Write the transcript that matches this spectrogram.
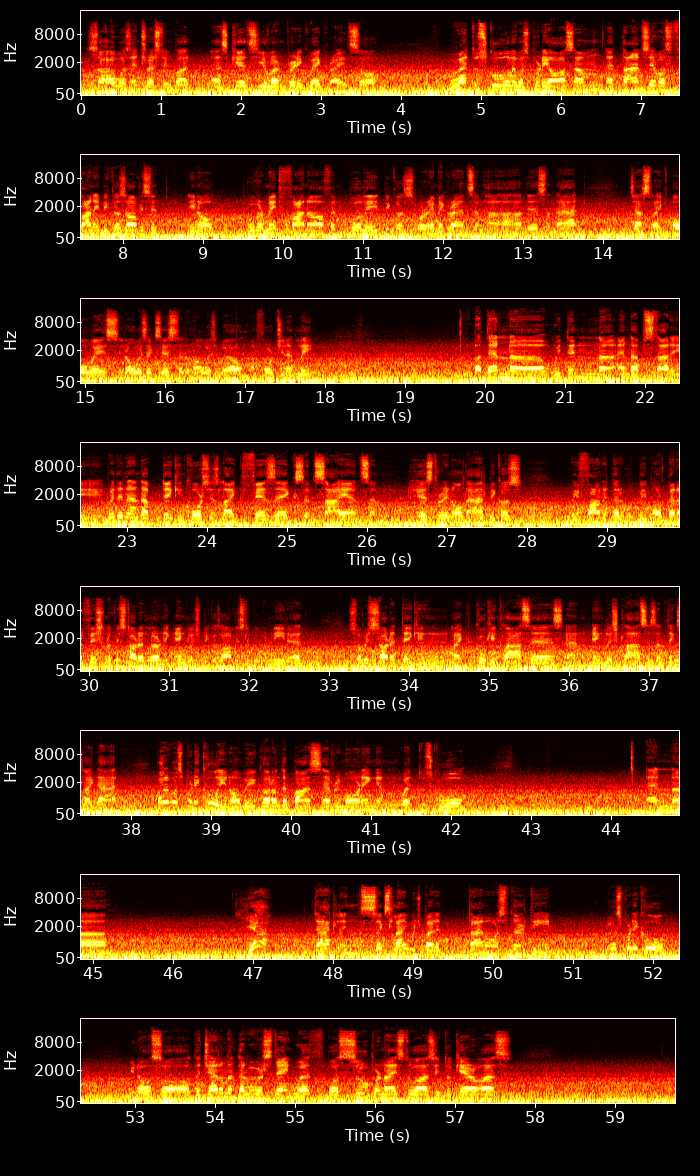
So it was interesting, but as kids, you learn pretty quick, right? So we went to school it was pretty awesome. At times it was funny because obviously you know we were made fun of and bullied because we're immigrants and ha ha ha this and that. Just like always it always existed and always will unfortunately. But then uh, we didn't uh, end up studying we didn't end up taking courses like physics and science and history and all that because we found it that it would be more beneficial if we started learning english because obviously we would need it so we started taking like cooking classes and English classes and things like that. But it was pretty cool, you know. We got on the bus every morning and went to school. And uh, yeah, tackling six language by the time I was 13. It was pretty cool. You know, so the gentleman that we were staying with was super nice to us. He took care of us.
